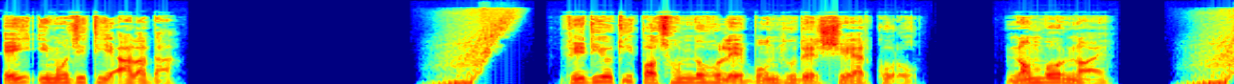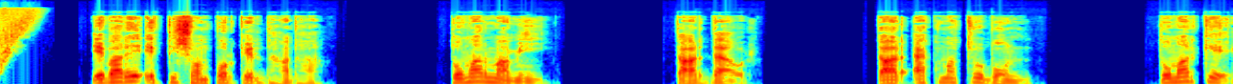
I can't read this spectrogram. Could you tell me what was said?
এই ইমোজিটি আলাদা। ভিডিওটি পছন্দ হলে বন্ধুদের শেয়ার করো। নম্বর নয়। এবারে একটি সম্পর্কের ধাঁধা। তোমার মামি। তার দেওর। তার একমাত্র বোন। তোমার কে?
